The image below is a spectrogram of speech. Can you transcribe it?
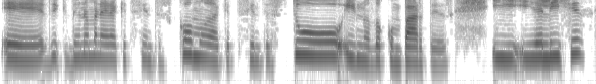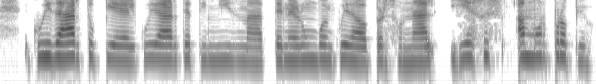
eh, de, una manera que te sientes cómoda, que te sientes tú y nos lo compartes. Y, y eliges cuidar tu piel, cuidarte a ti misma, tener un buen cuidado personal. Y eso es amor propio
